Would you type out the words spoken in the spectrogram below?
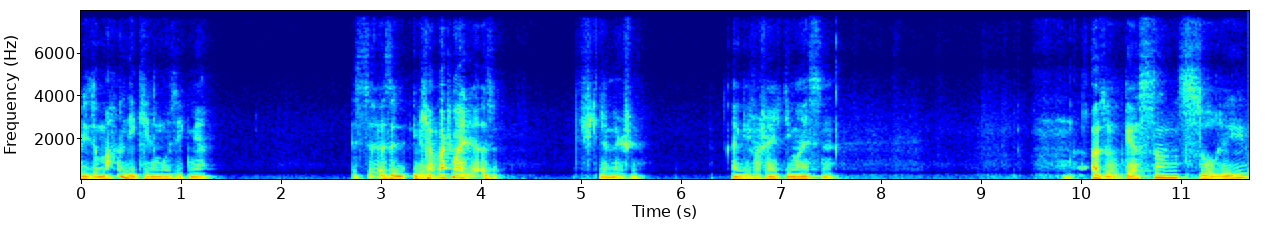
wieso machen die keine Musik mehr? Ist, also ich Ja. habe manchmal, also viele Menschen, eigentlich wahrscheinlich die meisten. Also gestern, sorry,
